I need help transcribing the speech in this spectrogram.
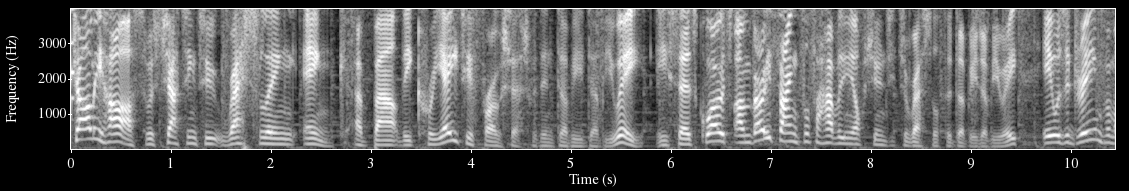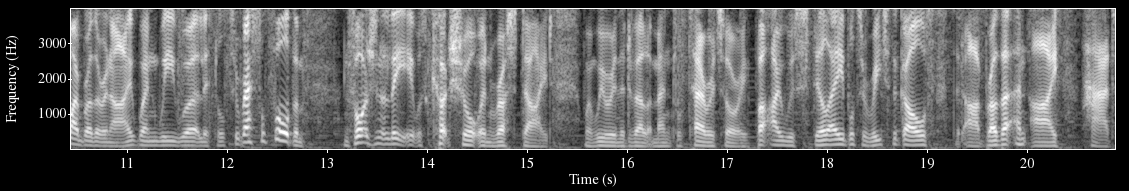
Charlie Haas was chatting to Wrestling Inc. about the creative process within WWE. He says, quote, I'm very thankful for having the opportunity to wrestle for WWE. It was a dream for my brother and I when we were little to wrestle for them. Unfortunately, it was cut short when Russ died, when we were in the developmental territory, but I was still able to reach the goals that our brother and I had.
